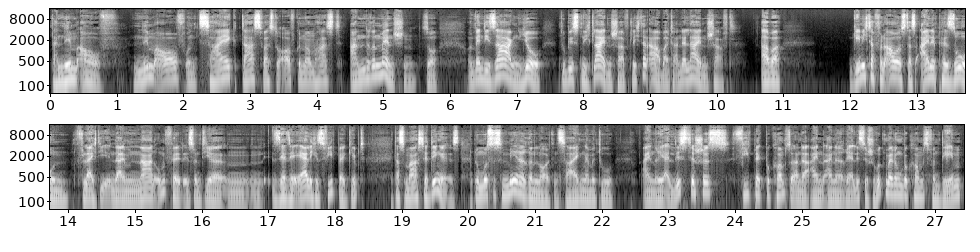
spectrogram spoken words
dann nimm auf. Nimm auf und zeig das, was du aufgenommen hast, anderen Menschen. So. Und wenn die sagen, jo, du bist nicht leidenschaftlich, dann arbeite an der Leidenschaft. Aber geh nicht davon aus, dass eine Person, vielleicht die in deinem nahen Umfeld ist und dir ein sehr, sehr ehrliches Feedback gibt, das Maß der Dinge ist. Du musst es mehreren Leuten zeigen, damit du ein realistisches Feedback bekommst oder eine, eine realistische Rückmeldung bekommst von dem,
